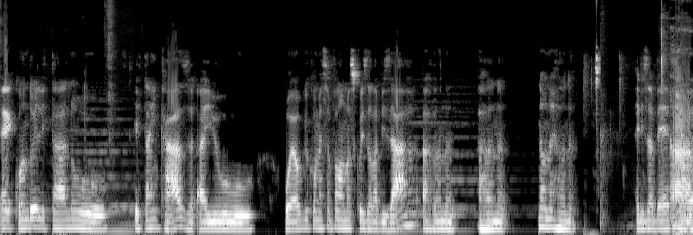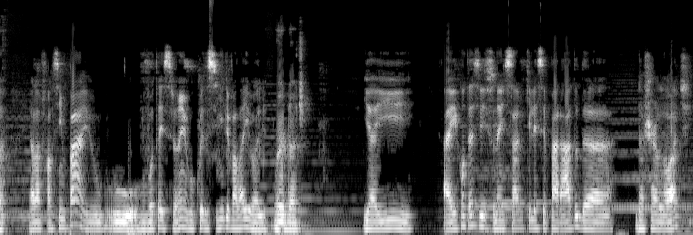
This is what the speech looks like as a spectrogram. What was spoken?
é quando ele tá no. Ele tá em casa, aí o. O Elg começa a falar umas coisas lá bizarras. A Hannah. A Hannah. Não, não é Hannah. A Elizabeth, Ah. ela, ela fala assim, pai, o, o vovô tá estranho, alguma coisa assim, ele vai lá e olha. Verdade. E aí. Aí acontece isso, né? A gente sabe que ele é separado da, da Charlotte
